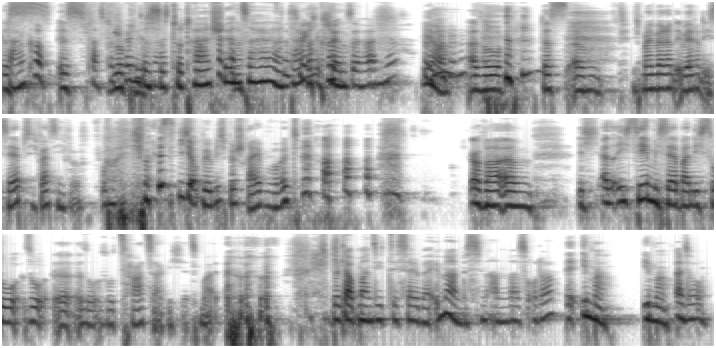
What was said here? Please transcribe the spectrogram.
Das Danke. ist Das hast du schön wirklich, Das ist total schön zu hören. Das ist wirklich Danke. schön zu hören, ja. Ja, also das, ähm, ich meine, während, während ich selbst, ich weiß nicht, ich weiß nicht, ob ihr mich beschreiben wollt, aber ähm, ich, also ich sehe mich selber nicht so so äh, so, so zart, sage ich jetzt mal. Ich glaube, man sieht sich selber immer ein bisschen anders, oder? äh, immer, immer. Also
